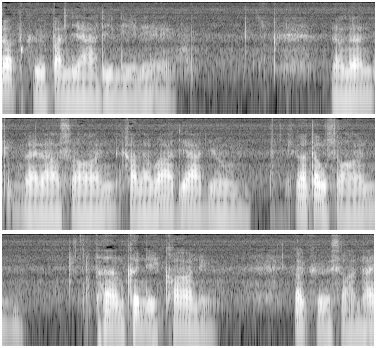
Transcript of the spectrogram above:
ก็คือปัญญาดีนีนี่เอง ดังนั้นเวลาสอนคารวะญาติโยม ก็ต้องสอนเพิ่มขึ้นอีกข้อหนึ่ง ก็คือสอนให้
